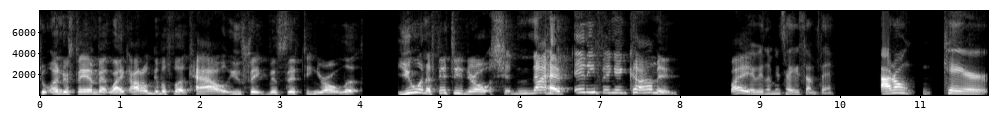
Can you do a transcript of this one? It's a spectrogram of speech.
to understand that like I don't give a fuck how you think this 15 year old looks. You and a 15 year old should not have anything in common. Like, Baby, let me tell you something. I don't care.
